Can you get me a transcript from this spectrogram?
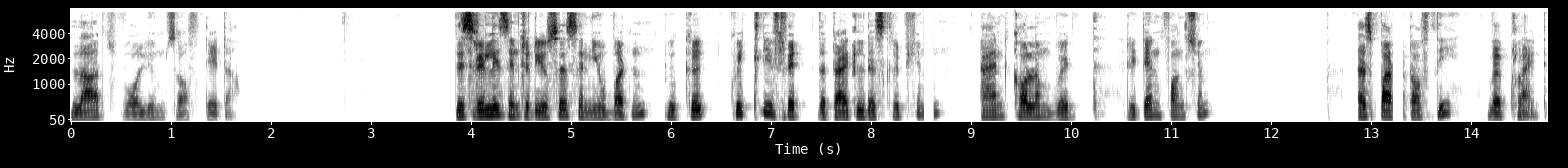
large volumes of data. This release introduces a new button to quickly fit the title description and column width retain function as part of the web client.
